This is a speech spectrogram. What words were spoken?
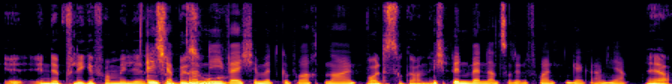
in der Pflegefamilie Ich zu habe da nie welche mitgebracht, nein. Wolltest du gar nicht? Ich bin, wenn dann zu den Freunden gegangen, ja. Ja.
